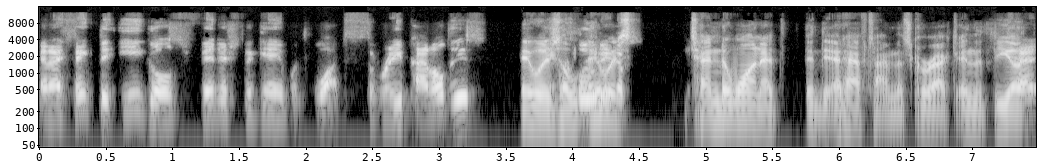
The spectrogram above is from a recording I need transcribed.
And I think the Eagles finished the game with what, three penalties? It was a, it Including was ten to one at at halftime. That's correct. And the, the other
